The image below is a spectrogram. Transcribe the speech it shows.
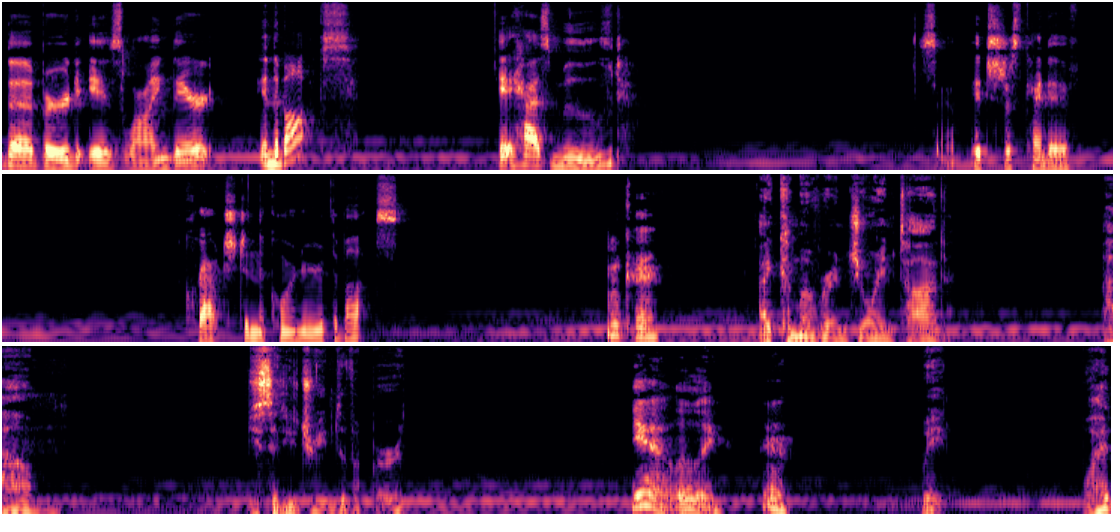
The bird is lying there in the box. It has moved. So it's just kind of crouched in the corner of the box. Okay. I come over and join Todd. Um, you said you dreamed of a bird? Yeah, Lily. Yeah. Wait, what?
